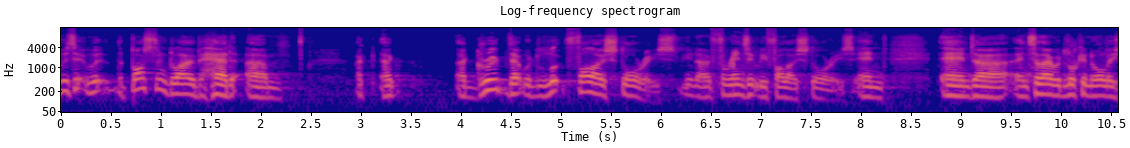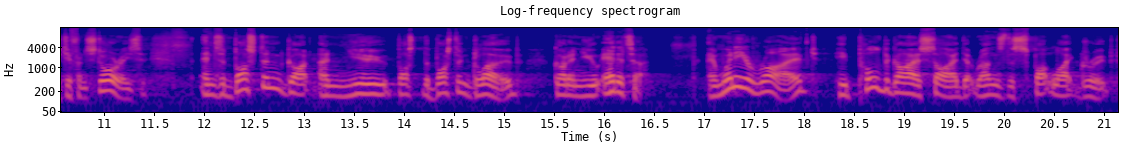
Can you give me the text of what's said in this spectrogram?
Was it, the Boston Globe had um, a, a, a, group that would look, follow stories, you know, forensically follow stories. And, and, uh, and so they would look into all these different stories. And so Boston got a new, Boston, the Boston Globe got a new editor. And when he arrived, he pulled the guy aside that runs the Spotlight group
